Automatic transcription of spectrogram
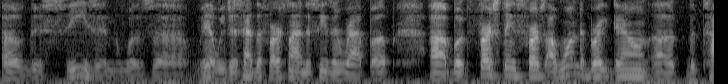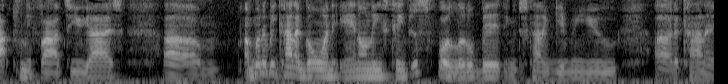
of the season was, uh, yeah, we just had the first night of the season wrap up. Uh, but first things first, I wanted to break down uh, the top 25 to you guys. Um, I'm to be kind of going in on these teams just for a little bit and just kind of giving you uh, the kind of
